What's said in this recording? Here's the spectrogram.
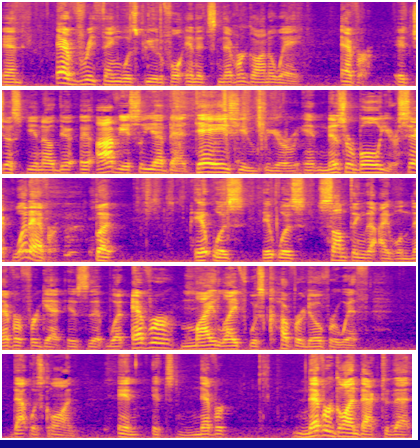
And everything was beautiful and it's never gone away, ever. It just, you know, there, obviously you have bad days, you, you're miserable, you're sick, whatever. But it was it was something that I will never forget is that whatever my life was covered over with that was gone and it's never never gone back to that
